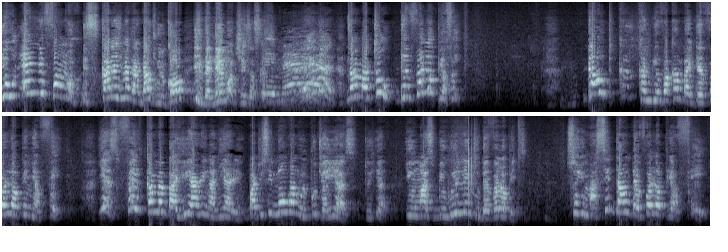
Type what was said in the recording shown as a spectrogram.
You any form of discouragement and doubt will go in the name of Jesus Christ. Amen. Amen. Number two, develop your faith. Doubt can be overcome by developing your faith. Yes, faith comes by hearing and hearing, but you see, no one will put your ears to hear. You must be willing to develop it. So you must sit down, develop your faith.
